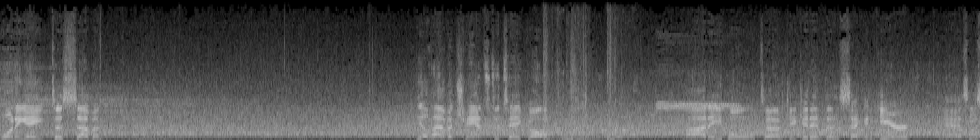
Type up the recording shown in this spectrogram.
28 to 7. He'll have a chance to take off. Not able to kick it into second gear as he's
